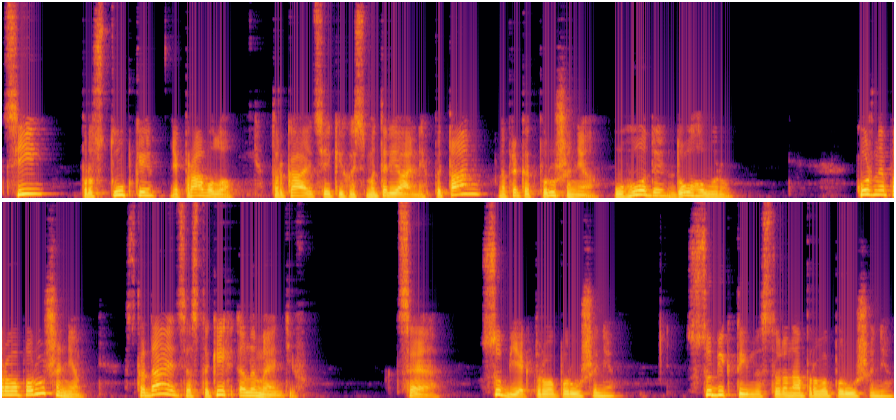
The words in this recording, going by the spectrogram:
ці проступки, як правило, торкаються якихось матеріальних питань, наприклад, порушення угоди, договору. Кожне правопорушення складається з таких елементів: це суб'єкт правопорушення, суб'єктивна сторона правопорушення,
